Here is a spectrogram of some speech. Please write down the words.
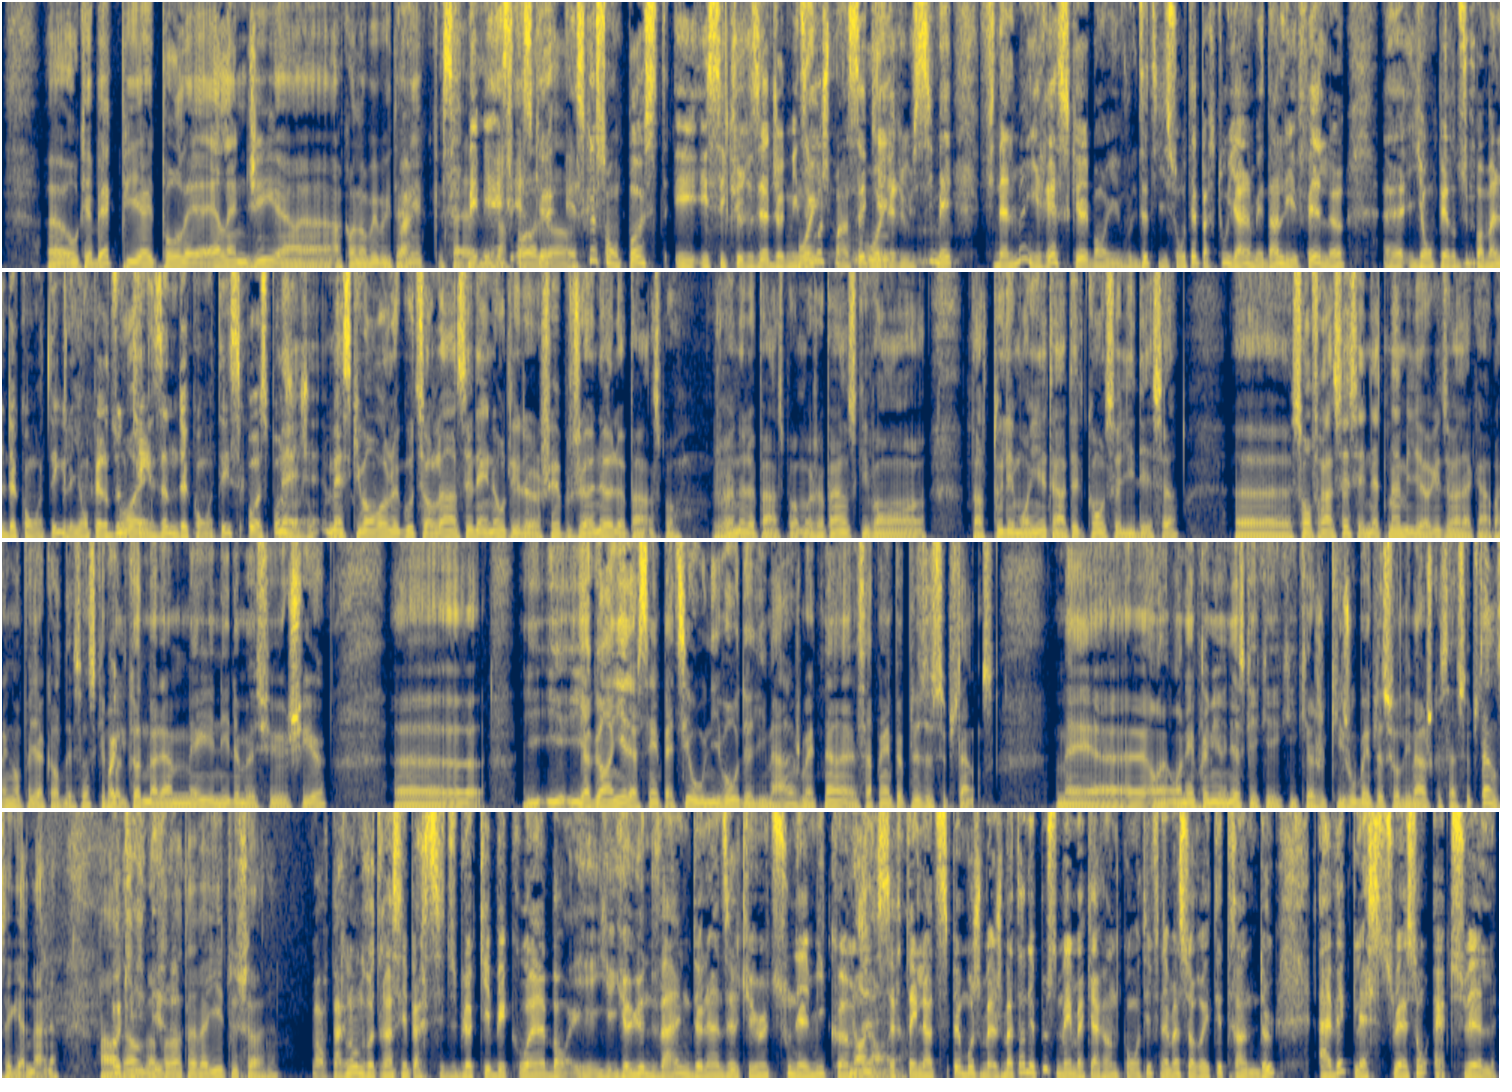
euh, au Québec puis être pour les LNG en, en Colombie-Britannique? Mais, mais est-ce que, est-ce que son poste est, est sécurisé à? Oui. Moi, je pensais qu'il avait réussi, mais finalement, il reste que, bon, vous le dites, il sautait partout hier, mais dans les faits, là, euh, ils ont perdu pas mal de comtés. là. Ils ont perdu une Ouais. quinzaine de comtés. C'est pas, pas Mais, mais est-ce qu'ils vont avoir le goût de se relancer d'un autre leadership? Je ne le pense pas. Je Hmm. ne le pense pas. Moi, je pense qu'ils vont, euh, par tous les moyens, tenter de consolider ça. Euh, son français s'est nettement amélioré durant la campagne. On peut y accorder ça, ce qui n'est Oui. pas le cas de Mme May ni de M. Scheer. Euh, il, a gagné la sympathie au niveau de l'image. Maintenant, ça prend un peu plus de substance. Mais euh, on, a un premier ministre qui, qui, qui- qui a- qui joue bien plus sur l'image que sa substance également. Là. Alors donc, il va falloir travailler tout ça. là. Bon, parlons de votre ancien parti, du Bloc québécois. Bon, il y a eu une vague de là à dire qu'il y a eu un tsunami comme Non, euh, non, certains l'anticipaient. Moi, je m'a- je m'attendais plus même à 40 comtés. Finalement, ça aurait été 32. Avec la situation actuelle,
